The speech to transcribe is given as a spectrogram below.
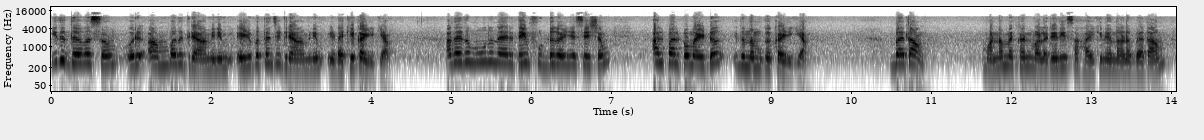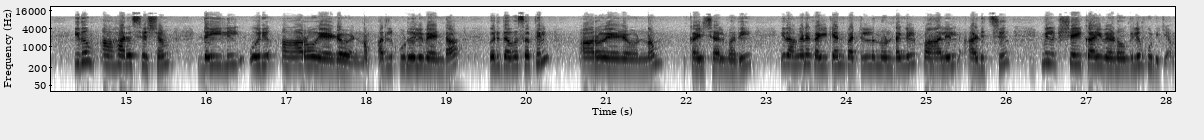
ഇത് ദിവസം ഒരു അമ്പത് ഗ്രാമിനും എഴുപത്തഞ്ച് ഗ്രാമിനും ഇടയ്ക്ക് കഴിക്കാം. അതായത് മൂന്ന് നേരത്തെയും ഫുഡ് കഴിഞ്ഞ ശേഷം അല്പാൽപമായിട്ട് ഇത് നമുക്ക് കഴിക്കാം. ബദാം. വണ്ണം വെക്കാൻ വളരെയധികം സഹായിക്കുന്ന ഒന്നാണ് ബദാം. ഇതും ആഹാരശേഷം ഡെയിലി ഒരു ആറോ ഏഴോ എണ്ണം. അതിൽ കൂടുതൽ വേണ്ട. ഒരു ദിവസത്തിൽ ആറോ ഏഴോ എണ്ണം കഴിച്ചാൽ മതി. ഇത് അങ്ങനെ കഴിക്കാൻ പറ്റില്ലെന്നുണ്ടെങ്കിൽ പാലിൽ അടിച്ച് മിൽക്ക് ഷേക്കായി വേണമെങ്കിലും കുടിക്കാം.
